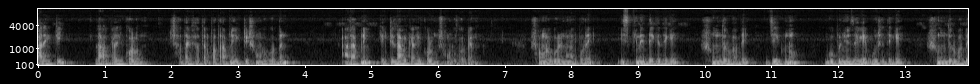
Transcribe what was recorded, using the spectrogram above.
আর একটি লাল কালির কলম। সাদা খাতার পাতা আপনি একটি সংগ্রহ করবেন, আর আপনি একটি লাল কালির কলম সংগ্রহ করবেন। সংগ্রহ করে নেওয়ার পরে স্ক্রিনে দেখে দেখে সুন্দরভাবে যে কোনো গোপনীয় জায়গায় বসে থেকে সুন্দরভাবে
